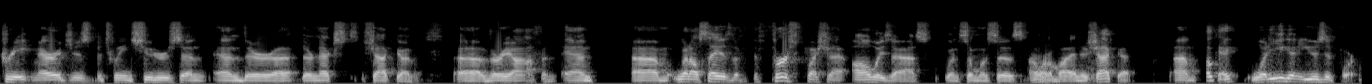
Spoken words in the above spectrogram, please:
create marriages between shooters and and their uh, their next shotgun uh, very often. And um, what I'll say is the, the first question I always ask when someone says, "I want to buy a new shotgun," um, okay, what are you going to use it for?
